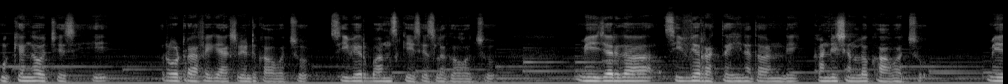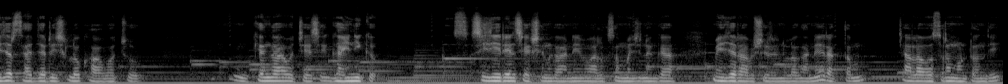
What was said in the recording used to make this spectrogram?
ముఖ్యంగా వచ్చేసి రోడ్ ట్రాఫిక్ యాక్సిడెంట్ కావచ్చు సివియర్ బర్న్స్ కేసెస్లో కావచ్చు మేజర్గా సివియర్ రక్తహీనత అండి కండిషన్లో కావచ్చు మేజర్ సర్జరీస్లో కావచ్చు ముఖ్యంగా వచ్చేసి గైనిక్ సిజేరియన్ సెక్షన్ కానీ వాళ్ళకి సంబంధించినగా మేజర్ ఆపరేషన్లో కానీ రక్తం చాలా అవసరం ఉంటుంది.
